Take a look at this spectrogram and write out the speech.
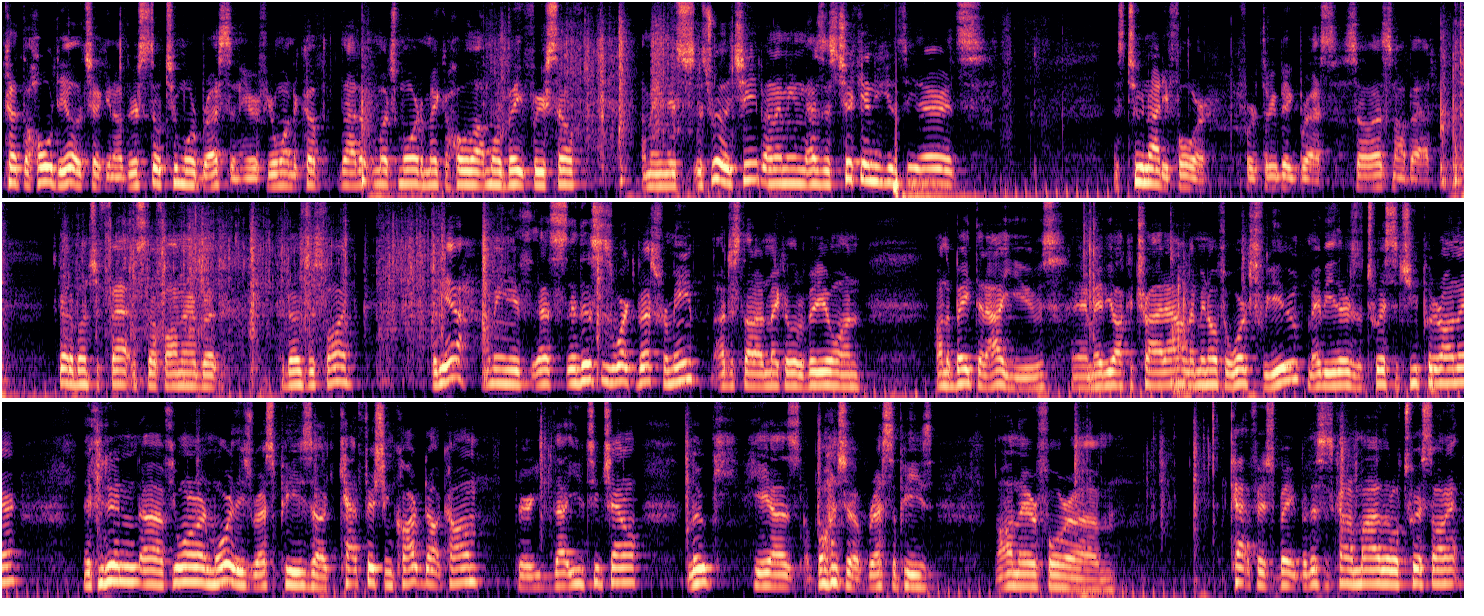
cut the whole deal of chicken up. There's still two more breasts in here. If you're wanting to cut that up much more to make a whole lot more bait for yourself, I mean, it's it's really cheap. And I mean, as this chicken, you can see there, it's it's 2.94 for three big breasts. So that's not bad. It's got a bunch of fat and stuff on there, but it does just fine. But yeah, I mean, if that's if this has worked best for me, I just thought I'd make a little video on on the bait that I use, and maybe y'all could try it out. Let me know if it works for you. Maybe there's a twist that you put it on there. If you didn't, uh, if you want to learn more of these recipes, uh, catfishandcarp.com their that YouTube channel. Luke, he has a bunch of recipes on there for um, catfish bait, but this is kind of my little twist on it.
